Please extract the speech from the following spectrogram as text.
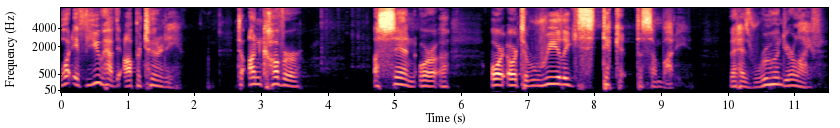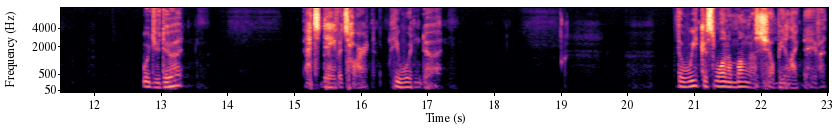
What if you have the opportunity to uncover a sin or, a, or, or to really stick it to somebody that has ruined your life? Would you do it? That's David's heart. He wouldn't do it. The weakest one among us shall be like David.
